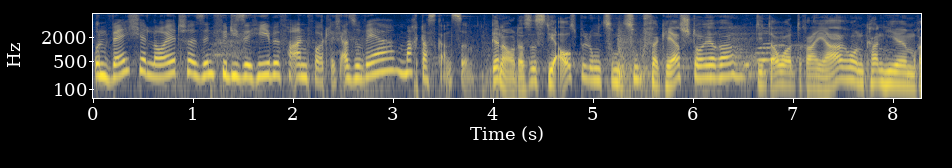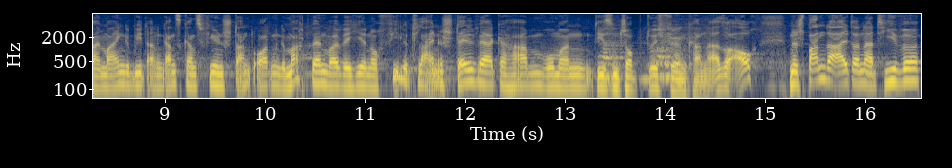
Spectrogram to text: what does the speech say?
Und welche Leute sind für diese Hebel verantwortlich? Also wer macht das Ganze? Genau, das ist die Ausbildung zum Zugverkehrssteuerer. Die dauert drei Jahre und kann hier im Rhein-Main-Gebiet an ganz, ganz vielen Standorten gemacht werden, weil wir hier noch viele kleine Stellwerke haben, wo man diesen Job durchführen kann. Also auch eine spannende Alternative,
